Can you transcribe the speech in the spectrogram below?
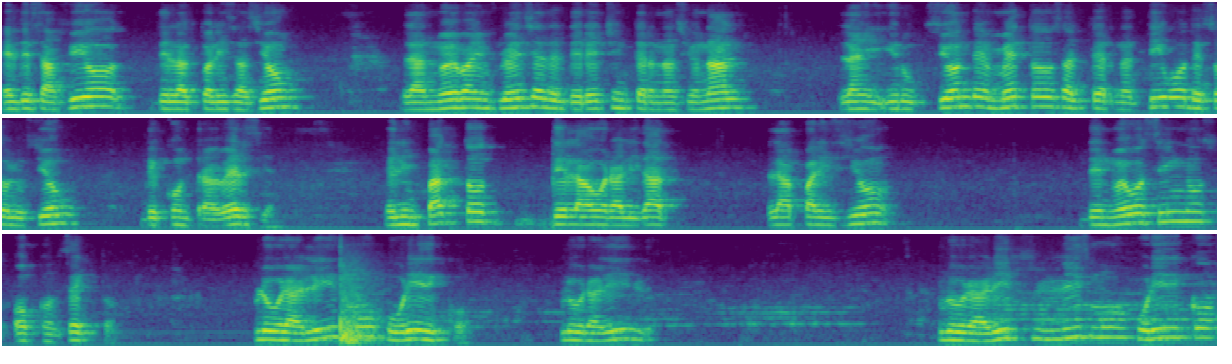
El desafío de la actualización, la nueva influencia del derecho internacional, la irrupción de métodos alternativos de solución de controversia, el impacto de la oralidad, la aparición de nuevos signos o conceptos. Pluralismo jurídico. pluralismo jurídico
